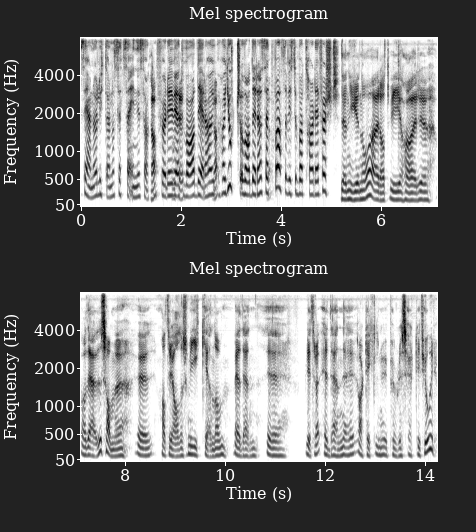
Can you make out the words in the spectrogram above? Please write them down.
seerne og lytterne å sette seg inn i saken ja, før de vet hva dere har, ja. har, gjort og hva dere har sett på. Så hvis du bare tar det først. Det nye nå er at vi har, og det er jo det samme uh, materialet som vi gikk gjennom med den, uh, den uh, artikkelen vi publiserte i fjor,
